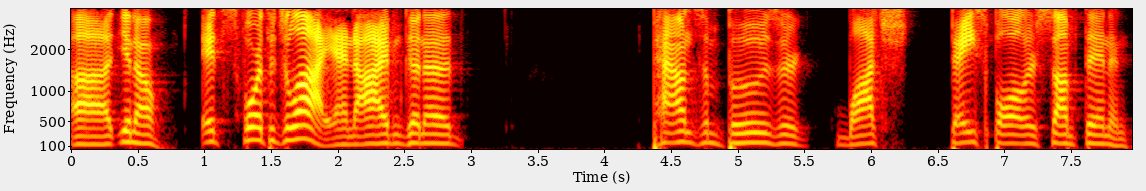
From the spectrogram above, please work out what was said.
uh, you know, it's Fourth of July, and I'm gonna pound some booze or watch baseball or something, and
